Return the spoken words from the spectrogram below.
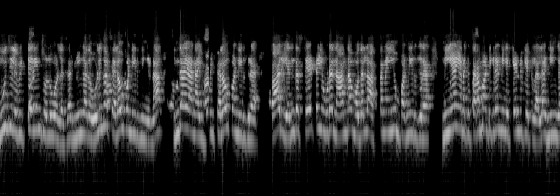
மூஞ்சில விட்டேரின்னு இல்ல சார். நீங்க அதை ஒழுங்கா செலவு பண்ணிருந்தீங்கன்னா இந்தாயா நான் இப்படி செலவு பண்ணிருக்கிறேன். பாரு எந்த ஸ்டேட்டையும் விட நான் தான் முதல்ல அத்தனையும் பண்ணிருக்கிறேன். நீ ஏன் எனக்கு தரமாட்டேங்கிற? நீங்க கேள்வி கேட்கலாம்ல? நீங்க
